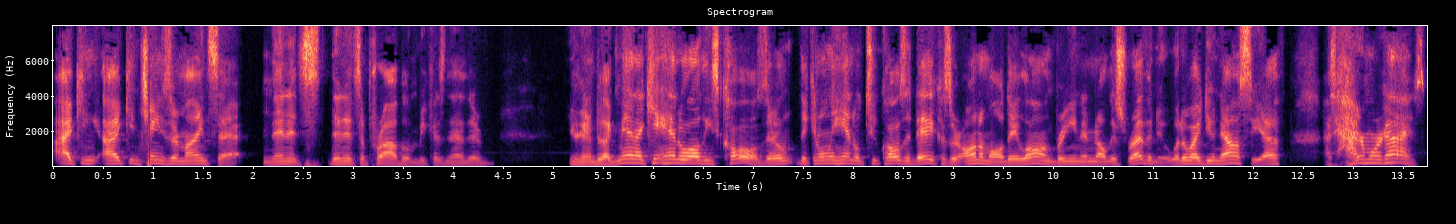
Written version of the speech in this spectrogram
I can I can change their mindset. And then it's then it's a problem because now they're you're gonna be like, man, I can't handle all these calls. They're they can only handle two calls a day because they're on them all day long, bringing in all this revenue. What do I do now, CF? I say, hire more guys.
